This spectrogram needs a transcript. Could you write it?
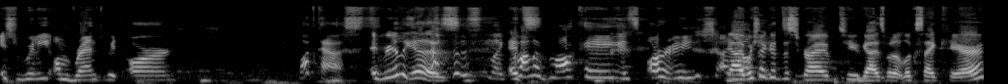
it's really on brand with our podcast. It really is. it's like It's- color blocking. It's orange. yeah, I wish I could describe to you guys what it looks like here.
